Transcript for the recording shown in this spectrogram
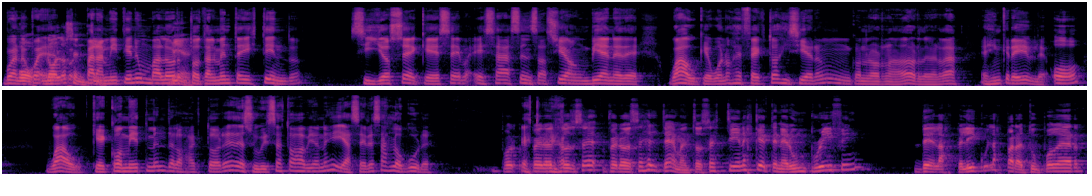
Bueno, pues, no lo eh, para mí tiene un valor totalmente distinto si yo sé que ese, esa sensación viene de, wow, qué buenos efectos hicieron con el ordenador, de verdad, es increíble. O, wow, qué commitment de los actores de subirse a estos aviones y hacer esas locuras. pero entonces, pero ese es el tema. Entonces tienes que tener un briefing de las películas para tú poder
